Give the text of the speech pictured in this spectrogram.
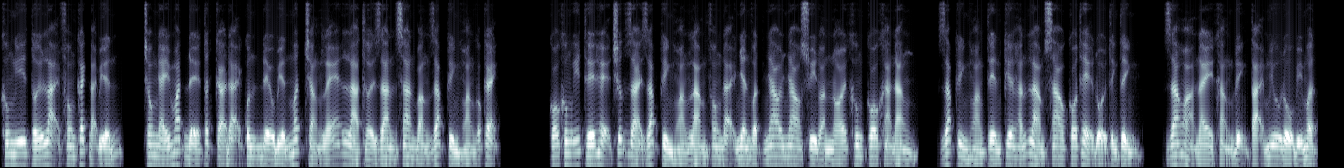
Không nghĩ tới lại phong cách đại biến, trong nháy mắt để tất cả đại quân đều biến mất chẳng lẽ là thời gian san bằng giáp kình hoàng góc cạnh. Có không ít thế hệ trước giải giáp kình hoàng làm phong đại nhân vật nhao nhao suy đoán nói không có khả năng, giáp kình hoàng tên kia hắn làm sao có thể đổi tính tình, gia hỏa này khẳng định tại mưu đồ bí mật.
